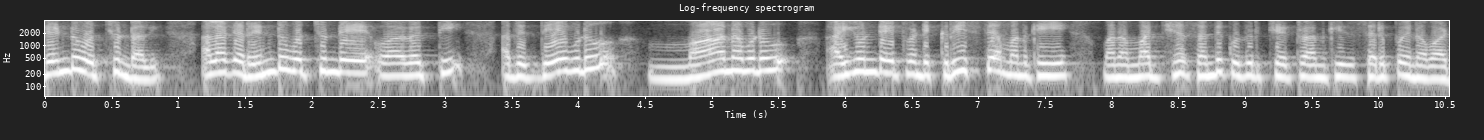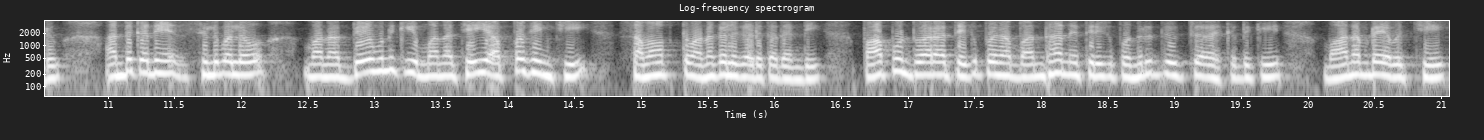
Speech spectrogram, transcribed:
రెండు వచ్చుండాలి. అలాగే రెండు వచ్చుండే వ్యక్తి అది దేవుడు మానవుడు అయ్యుండేటువంటి క్రీస్తే మనకి మన మధ్య సంధి కుదిర్చేటానికి సరిపోయినవాడు. అందుకనే సిలువలో మన దేవునికి మన చేయి అప్పగించి సమాప్తం అనగలిగాడు కదండి. పాపం ద్వారా తెగిపోయిన బంధాన్ని తిరిగి పునరుద్ధరించడానికి మానవుడే వచ్చి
